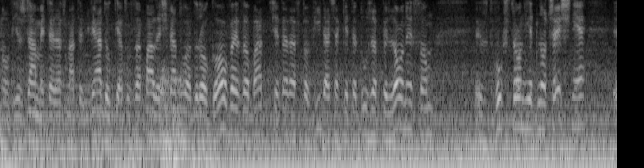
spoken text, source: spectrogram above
no, wjeżdżamy teraz na ten wiadukt. Ja tu zapalę światła drogowe. Zobaczcie, teraz to widać, jakie te duże pylony są z dwóch stron jednocześnie. Yy,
